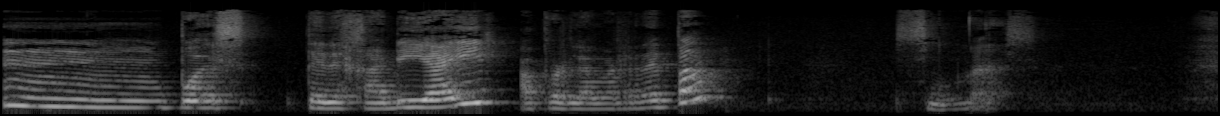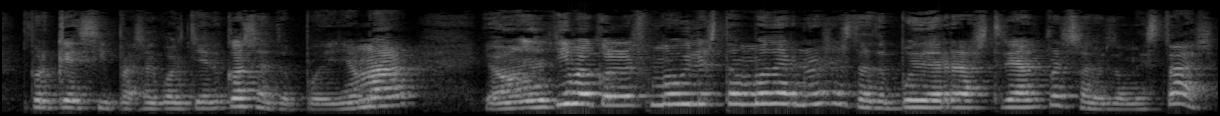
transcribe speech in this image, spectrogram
mm, pues te dejaría ir a por la barra de pan sin más. Porque si pasa cualquier cosa te puede llamar y aún encima con los móviles tan modernos hasta te puede rastrear para saber dónde estás.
